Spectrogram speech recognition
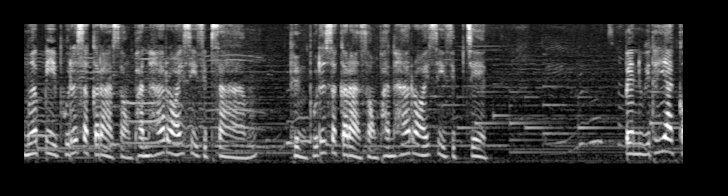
เมื่อปีพุทธศักราช 2543 ถึงพุทธศักราช 2547 เป็นวิทยาก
